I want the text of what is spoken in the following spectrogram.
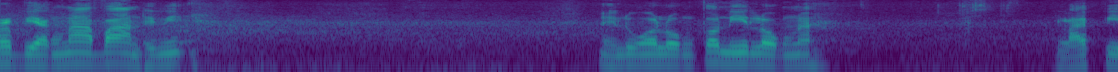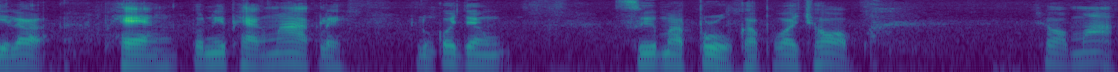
ระเบียงหน้าบ้านทีนี้ในลุงเอาลงต้นนี้ลงนะ หลายปีแล้วแพงต้นนี้แพงมากเลยลุงก็ยังซื้อมาปลูกครับเพราะว่าชอบ ชอบมาก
